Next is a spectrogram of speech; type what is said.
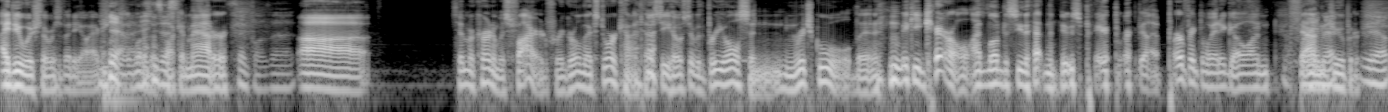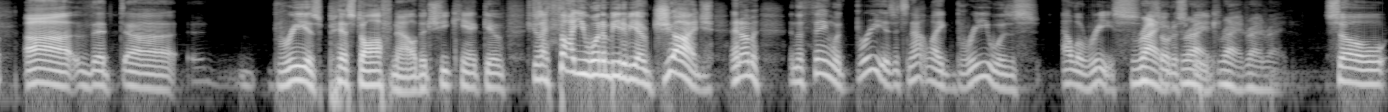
i do wish there was video actually Yeah, what does it fucking matter Simple as that. Uh, Tim McKernan was fired for a Girl Next Door contest he hosted with Bree Olson and Rich Gould and Mickey Carroll. I'd love to see that in the newspaper. It'd be like a perfect way to go on down to. Jupiter. Yep. Uh, that uh, Bree is pissed off now that she can't give. She goes, "I thought you wanted me to be a judge," and I'm. And the thing with Bree is, it's not like Bree was Ella Reese, Right. so to speak. Right. Right. Right. Right. So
